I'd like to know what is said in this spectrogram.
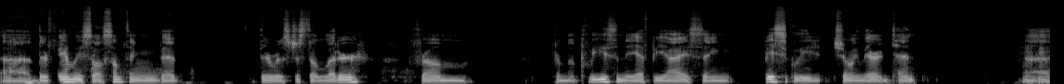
uh, their family saw something that there was just a letter from from the police and the FBI saying, basically showing their intent uh,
